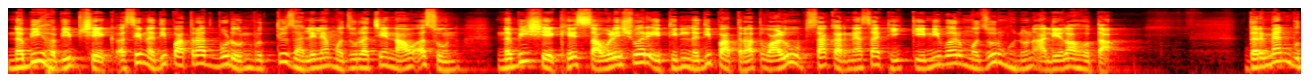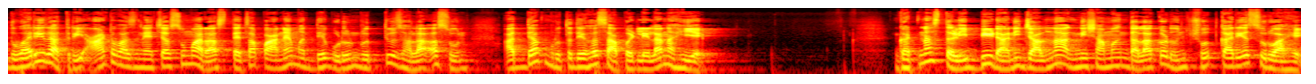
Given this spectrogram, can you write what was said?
नबी हबीब शेख असे नदीपात्रात बुडून मृत्यू झालेल्या मजुराचे नाव असून नबी शेख हे सावळेश्वर येथील नदीपात्रात वाळू उपसा करण्यासाठी केनीवर मजूर म्हणून आलेला होता. दरम्यान बुधवारी रात्री आठ वाजण्याच्या सुमारास त्याचा पाण्यामध्ये बुडून मृत्यू झाला असून अद्याप मृतदेह सापडलेला नाहीये. घटनास्थळी बीड आणि जालना अग्निशामक दलाकडून शोधकार्य सुरू आहे.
